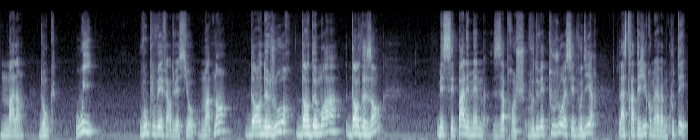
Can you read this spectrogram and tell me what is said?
malin. Donc oui, vous pouvez faire du SEO maintenant, dans deux jours, dans deux mois, dans deux ans. Mais ce n'est pas les mêmes approches. Vous devez toujours essayer de vous dire la stratégie, combien elle va me coûter?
